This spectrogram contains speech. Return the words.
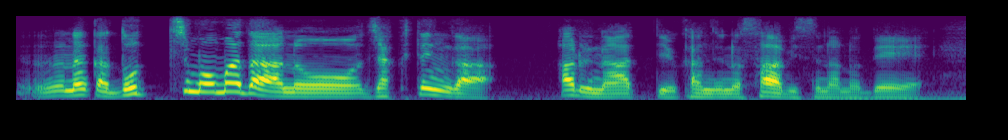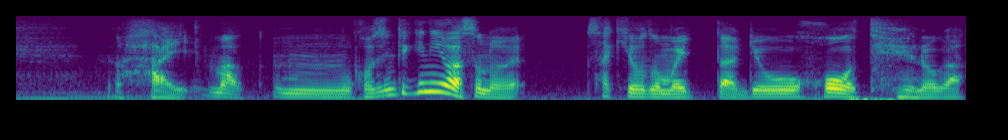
なんかどっちもまだあの弱点があるなっていう感じのサービスなので、はい。まあ、うん、個人的にはその先ほども言った両方っていうのが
